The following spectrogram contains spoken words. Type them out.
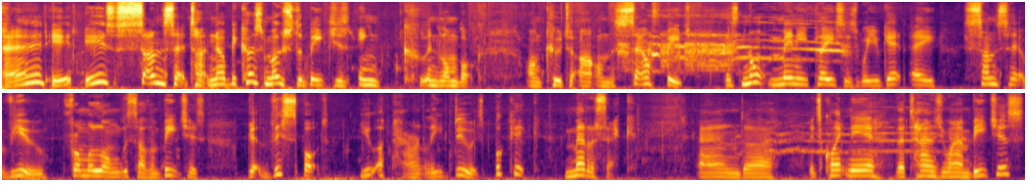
And it is sunset time. Now because most of the beaches in, in Lombok on Kuta are on the south beach, there's not many places where you get a sunset view from along the southern beaches. But at this spot you apparently do. It's Bukit Meresek and uh, it's quite near the Tanjung Aan beaches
